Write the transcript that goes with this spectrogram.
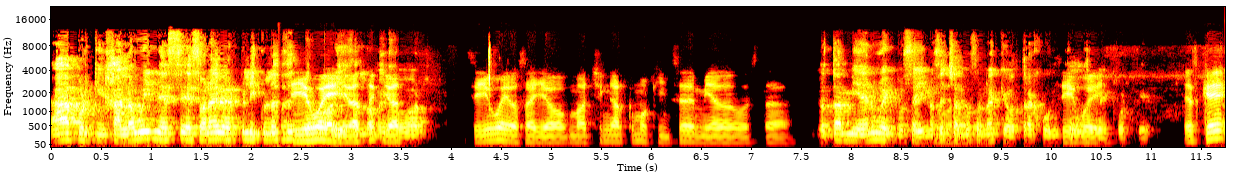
Ah, porque en Halloween es, es hora de ver películas de Sí, terror güey, y yo eso es lo te- yo- mejor. Sí, güey, o sea, yo me voy a chingar como 15 de miedo esta... Yo también, güey, pues ahí nos echamos una que otra juntos, Sí, güey. güey, porque... Es que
